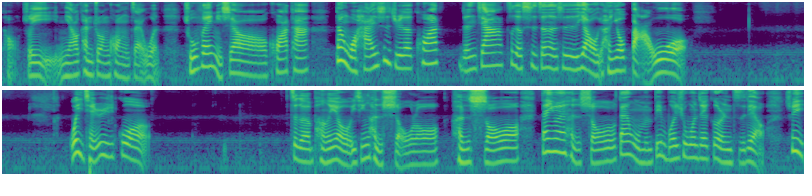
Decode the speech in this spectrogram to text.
好，所以你要看状况再问，除非你是要夸他，但我还是觉得夸人家这个事真的是要很有把握。我以前遇过这个朋友，已经很熟咯，很熟哦。但因为很熟，但我们并不会去问这些个人资料，所以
